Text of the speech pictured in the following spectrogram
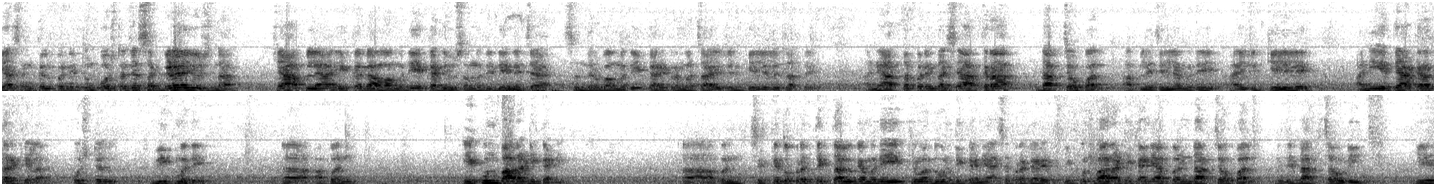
या संकल्पनेतून पोस्टाच्या सगळ्या योजना ह्या आपल्या एका गावामध्ये एका दिवसामध्ये देण्याच्या संदर्भामध्ये कार्यक्रमाचं आयोजन केलेलं जातंय. आणि आतापर्यंत अशा अकरा डाक चौपाल आपल्या जिल्ह्यामध्ये आयोजित केलेले. आणि येत्या अकरा तारखेला पोस्टल वीकमध्ये आपण एकूण बारा ठिकाणी. आपण शक्यतो प्रत्येक तालुक्यामध्ये एक किंवा दोन ठिकाणी अशा प्रकारे एकूण बारा ठिकाणी आपण डाक चौपाल म्हणजे डाक चावडी हे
